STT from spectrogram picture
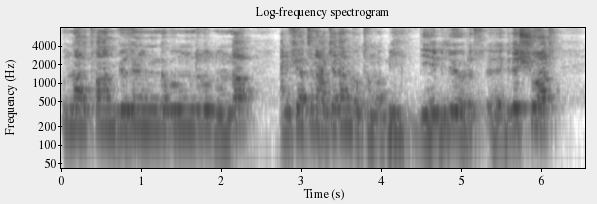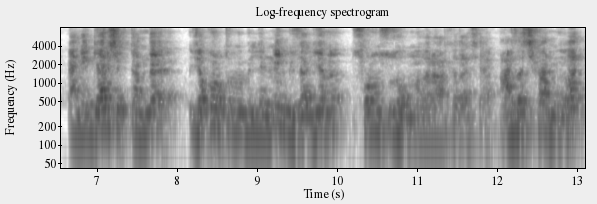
Bunlar falan göz önünde bulundurulduğunda yani fiyatını hak eden bir otomobil diyebiliyoruz. Ee, bir de şu var. Yani gerçekten de Japon otomobillerinin en güzel yanı sorunsuz olmaları arkadaşlar. Arıza çıkarmıyorlar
